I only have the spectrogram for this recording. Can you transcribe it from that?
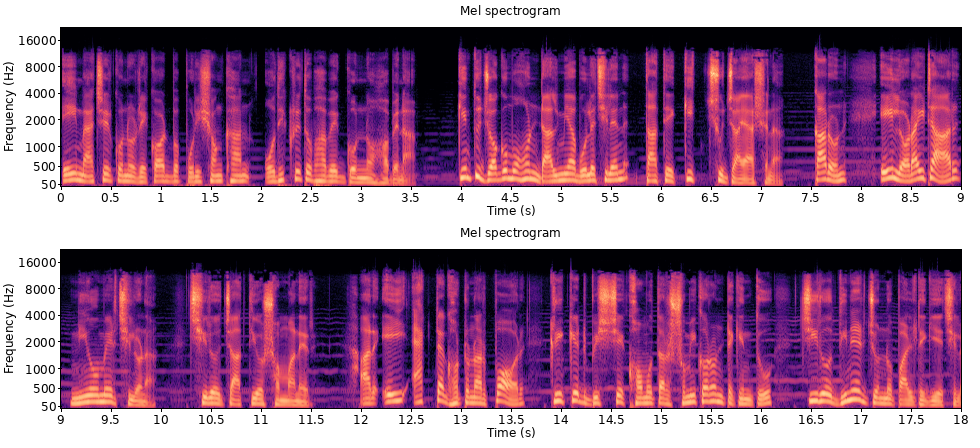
এই ম্যাচের কোনো রেকর্ড বা পরিসংখ্যান অধিকৃতভাবে গণ্য হবে না। কিন্তু জগমোহন ডালমিয়া বলেছিলেন, তাতে কিচ্ছু যায় আসে না। কারণ এই লড়াইটা আর নিয়মের ছিল না, ছিল জাতীয় সম্মানের। আর এই একটা ঘটনার পর ক্রিকেট বিশ্বে ক্ষমতার সমীকরণটা কিন্তু চিরদিনের জন্য পাল্টে গিয়েছিল।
